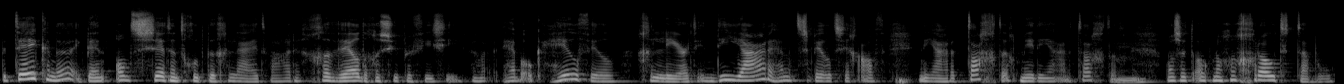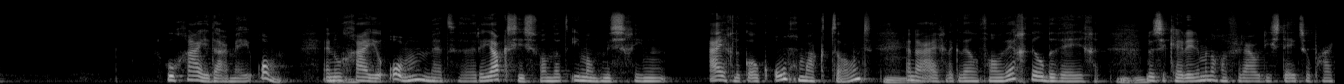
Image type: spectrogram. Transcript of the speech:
betekende, ik ben ontzettend goed begeleid. We hadden geweldige supervisie. We hebben ook heel veel geleerd. In die jaren, hè, dat speelt zich af in de jaren 80, midden jaren 80, mhm. was het ook nog een groot taboe. Hoe ga je daarmee om? En hoe mhm. ga je om met reacties van dat iemand misschien eigenlijk ook ongemak toont mhm. en daar eigenlijk wel van weg wil bewegen. Dus ik herinner me nog een vrouw die steeds op haar,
